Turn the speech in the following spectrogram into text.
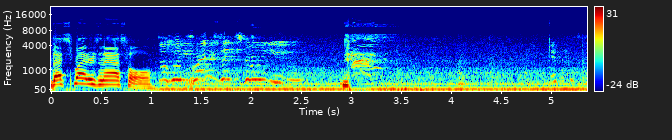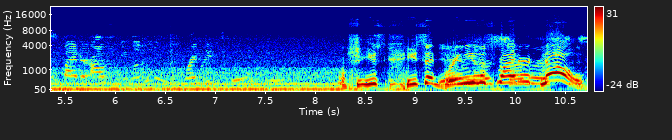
That spider's an asshole. So he brings it to you. Get this spider off of me. Let me bring it to you. you you said You bring didn't you the spider? Cerberus No. is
